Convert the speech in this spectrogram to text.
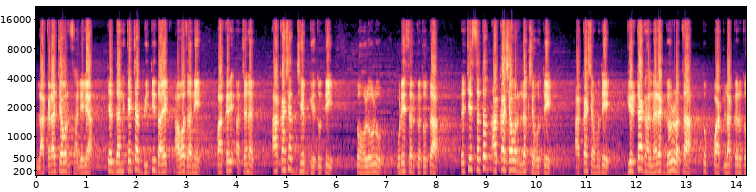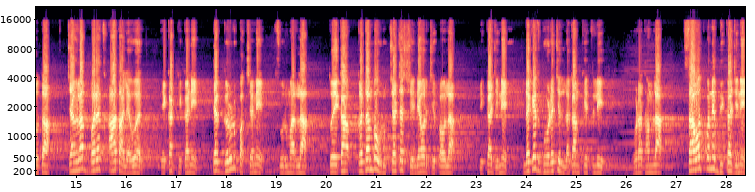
लाकडाच्यावर झालेल्या त्या दणक्याच्या भीतीदायक आवाजाने पाखरे अचानक आकाशात झेप घेत होती. तो हळूहळू पुढे सरकत होता. त्याचे सतत आकाशावर लक्ष होते. आकाशामध्ये गिरट्या घालणाऱ्या गरुडाचा तो पाठलाग करत होता. जंगलात बऱ्याच आत आल्यावर एका ठिकाणी त्या गरुड पक्षाने सूर मारला. तो एका कदंब वृक्षाच्या शेंड्यावर झेपावला. भिकाजीने लगेच घोड्याची लगाम खेचली घोडा थांबला. सावधपणे भिकाजीने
